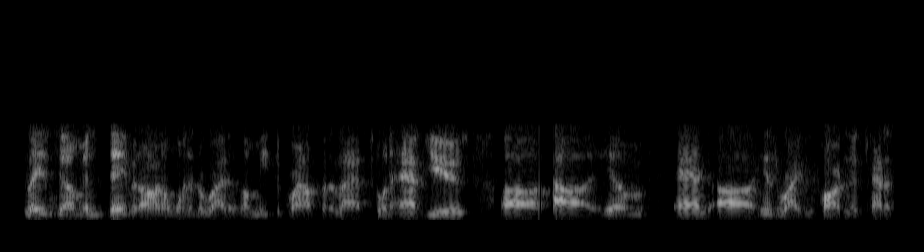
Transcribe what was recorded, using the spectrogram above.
Ladies and gentlemen, David Arnold, one of the writers on Meet the Browns for the last two and a half years, uh, uh, him and uh, his writing partner kind of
